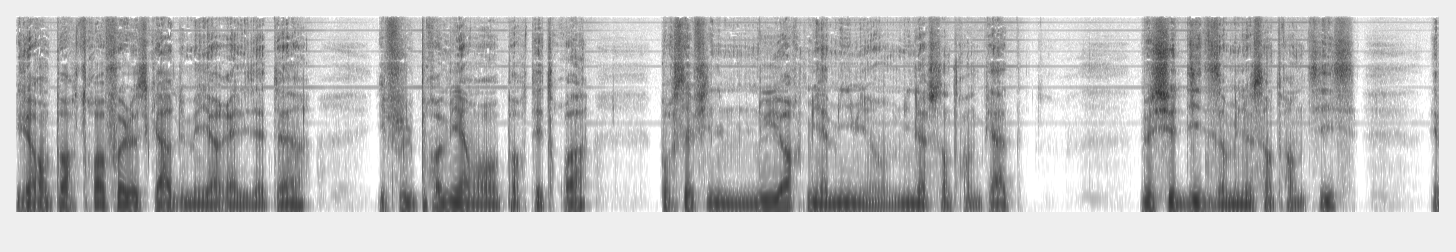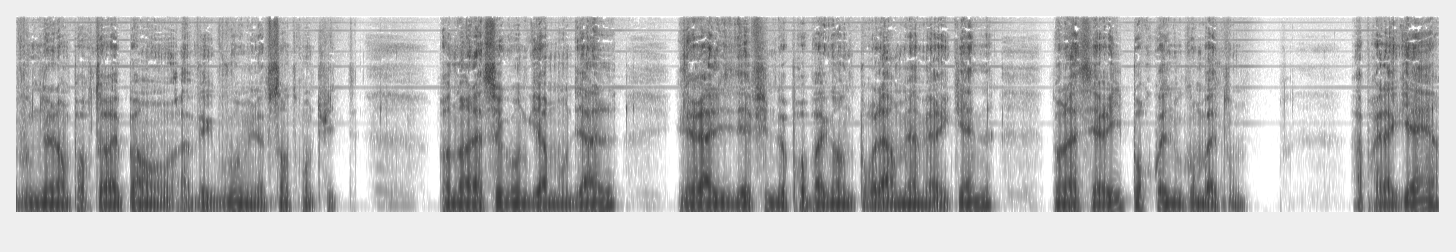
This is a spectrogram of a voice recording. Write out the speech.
Il remporte trois fois l'Oscar du meilleur réalisateur. Il fut le premier à en remporter trois pour ses films New York-Miami en 1934, Monsieur Deeds en 1936, et Vous ne l'emporterez pas avec vous en 1938. Pendant la Seconde Guerre mondiale, il réalise des films de propagande pour l'armée américaine, dans la série Pourquoi nous combattons? Après la guerre,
